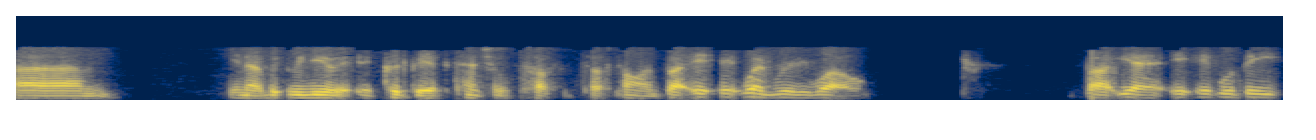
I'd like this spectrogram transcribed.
Um, you know, we, we knew it, it, could be a potential tough tough time, but it, it went really well. But yeah, it, it would be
